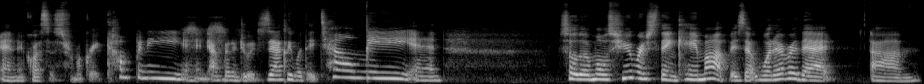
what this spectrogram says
And of course, it's from a great company, and I'm going to do exactly what they tell me. And so the most humorous thing came up is that whatever that um,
